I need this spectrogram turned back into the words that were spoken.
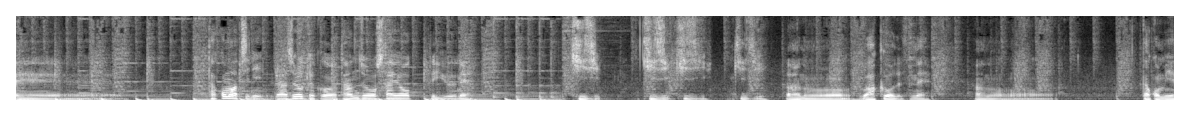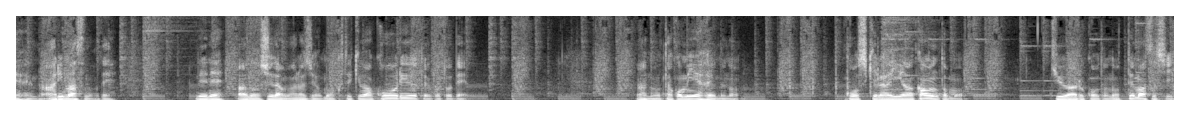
えータコ町にラジオ局が誕生したよっていうね記事。記事記事。記事あの枠をですねあのタコミ FM ありますのででねあの手段はラジオ目的は交流ということであのタコミ FM の公式 LINE アカウントも QR コード載ってますし、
